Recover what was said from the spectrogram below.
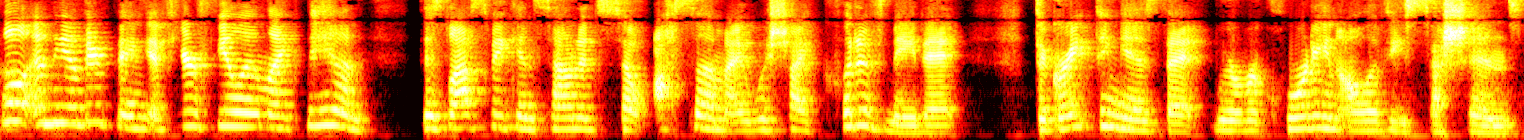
well, and the other thing, if you're feeling like, man, this last weekend sounded so awesome, I wish I could have made it. The great thing is that we're recording all of these sessions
